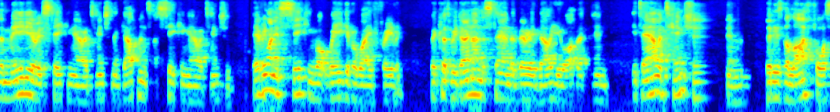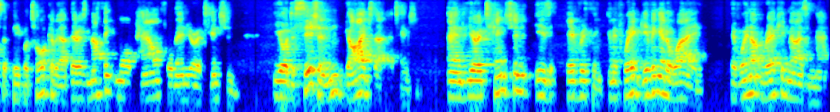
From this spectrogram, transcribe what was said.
The media is seeking our attention. The governments are seeking our attention. Everyone is seeking what we give away freely because we don't understand the very value of it. And it's our attention that is the life force that people talk about. There is nothing more powerful than your attention. Your decision guides that attention. And your attention is everything. And if we're giving it away, if we're not recognizing that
